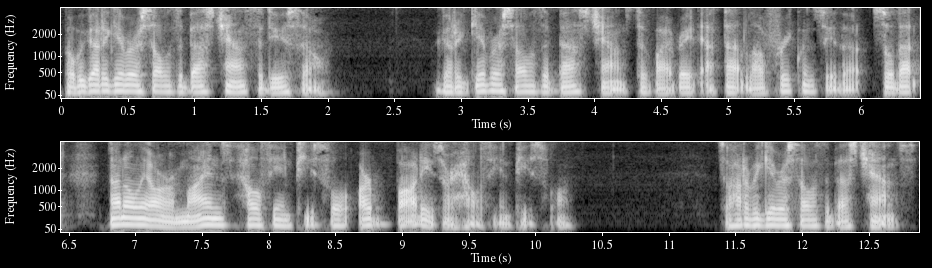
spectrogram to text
But we got to give ourselves the best chance to do so. We got to give ourselves the best chance to vibrate at that love frequency that, so that not only are our minds healthy and peaceful, our bodies are healthy and peaceful. So, how do we give ourselves the best chance?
